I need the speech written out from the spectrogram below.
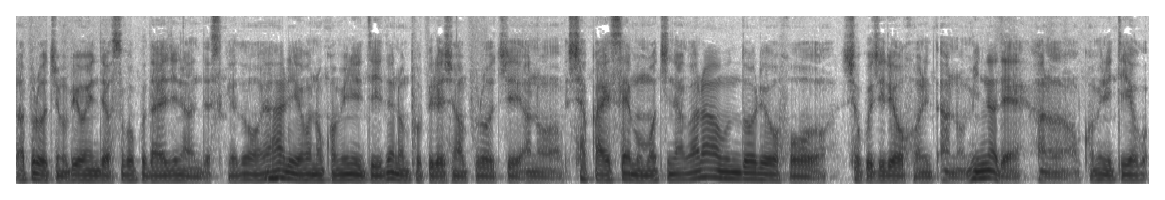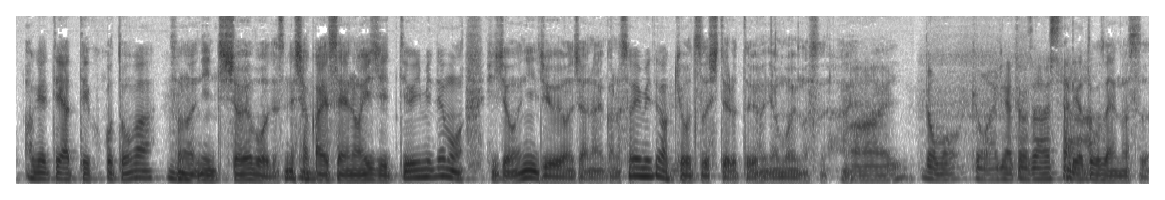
アプローチも病院ではすごく大事なんですけどやはりこのコミュニティでのポピュレーションアプローチあの社会性も持ちながら運動療法食事療法にあのみんなであのコミュニティを上げてやっていくことがその認知症予防ですね、社会性の維持っていう意味でも非常に重要じゃないかな。そういう意味では共通しているというふうに思います。はい、どうも今日はありがとうございました。ありがとうございます。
